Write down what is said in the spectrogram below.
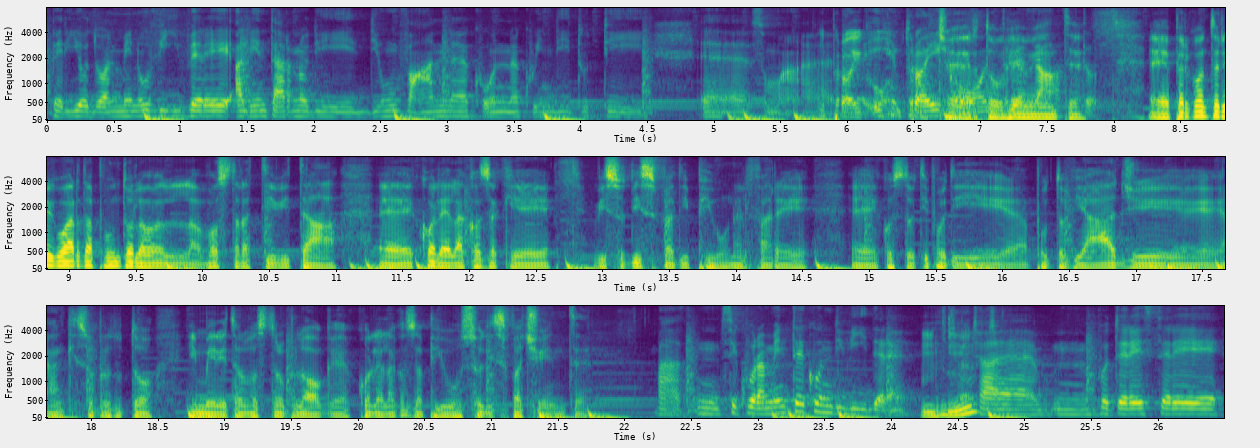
periodo almeno vivere all'interno di, di un van con quindi tutti eh, insomma, i pro e i contro, i pro e certo, contro, ovviamente. Esatto. Eh, per quanto riguarda appunto la, la vostra attività, eh, qual è la cosa che vi soddisfa di più nel fare eh, questo tipo di appunto viaggi e anche e soprattutto in merito al vostro blog? Qual è la cosa più soddisfacente? Ma, mm, sicuramente condividere, mm-hmm. cioè mh, mm, poter essere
